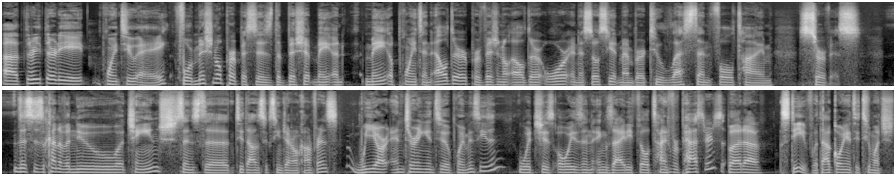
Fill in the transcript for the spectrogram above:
uh, 338.2a. For missional purposes, the bishop may, uh, may appoint an elder, provisional elder, or an associate member to less than full time service. This is kind of a new change since the 2016 General Conference. We are entering into appointment season, which is always an anxiety filled time for pastors. But, uh, Steve, without going into too much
